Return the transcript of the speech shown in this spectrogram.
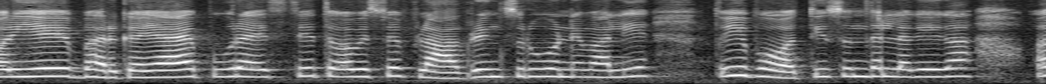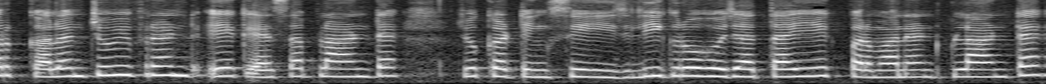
और ये भर गया है पूरा इससे तो अब इस पर फ्लावरिंग शुरू होने वाली है तो ये बहुत ही सुंदर लगेगा। और कलंचो भी फ्रेंड एक ऐसा प्लांट है जो कटिंग से ईजिली ग्रो हो जाता है, ये एक परमानेंट प्लांट है।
